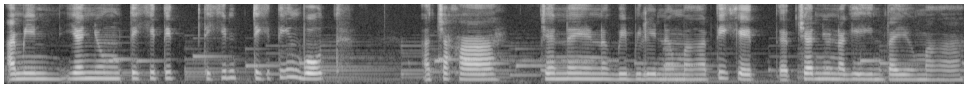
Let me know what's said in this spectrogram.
I mean, yan yung tikitit, tikin, ticketing boat. At tsaka dyan na yung nagbibili ng mga ticket. At dyan yung naghihintay yung mga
